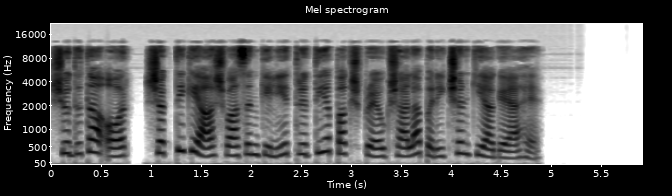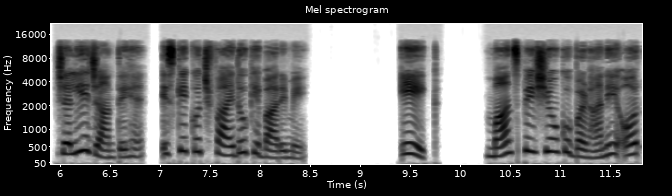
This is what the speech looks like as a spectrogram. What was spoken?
शुद्धता और शक्ति के आश्वासन के लिए तृतीय पक्ष प्रयोगशाला परीक्षण किया गया है। चलिए जानते हैं इसके कुछ फायदों के बारे में। एक, मांसपेशियों को बढ़ाने और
